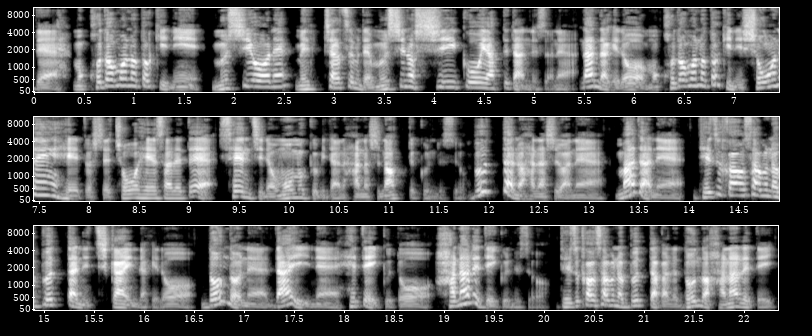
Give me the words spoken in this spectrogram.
て、もう子供の時に虫をね、めっちゃ集めて虫の飼育をやってたんですよね。なんだけど、もう子供の時に少年兵として徴兵されて、戦地に赴くみたいな話になってくるんですよ。ブッダの話はね、まだね、手塚治虫のブッダに近いんだけど、どんどんね、代ね、経ていくと、離れていくんですよ。手塚治虫のブッダからどんどん離れていっ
